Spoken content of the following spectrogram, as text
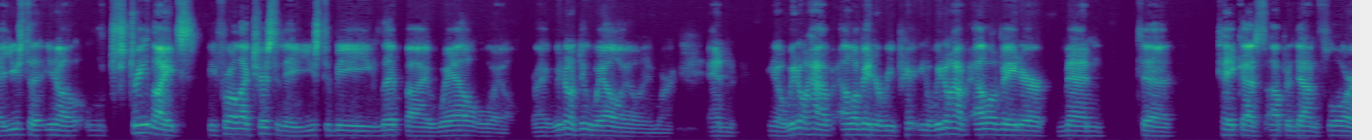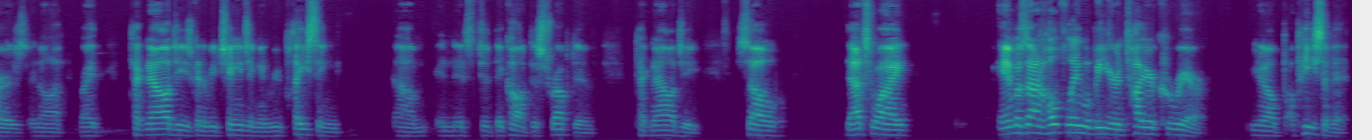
that used to, you know, street lights before electricity used to be lit by whale oil, right? We don't do whale oil anymore. And, you know, we don't have elevator repair, you know, we don't have elevator men to take us up and down floors and all right? Technology is going to be changing and replacing, um, and it's they call it disruptive technology. So that's why Amazon hopefully will be your entire career, you know, a piece of it.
